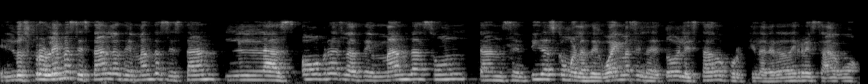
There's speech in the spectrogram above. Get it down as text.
los problemas están, las demandas están, las obras, las demandas son tan sentidas como las de Guaymas y las de todo el estado, porque la verdad hay rezago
